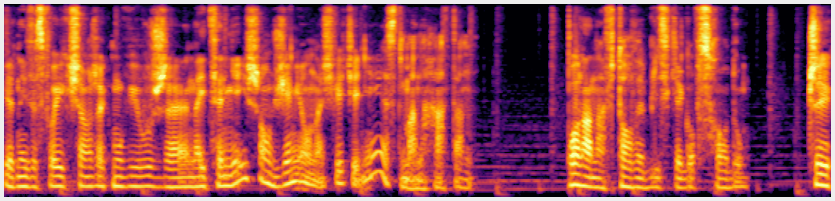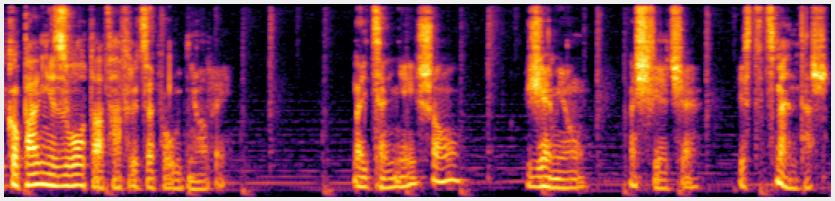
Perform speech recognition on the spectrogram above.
w jednej ze swoich książek mówił, że najcenniejszą ziemią na świecie nie jest Manhattan, pola naftowe Bliskiego Wschodu czy kopalnie złota w Afryce Południowej. Najcenniejszą ziemią na świecie jest cmentarz.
